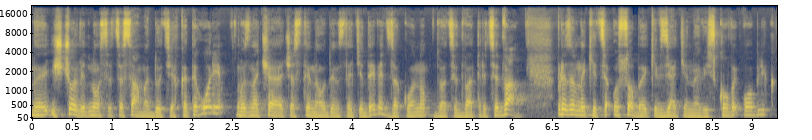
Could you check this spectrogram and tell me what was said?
е, і що відноситься саме до цих категорій, визначає частина 1 статті 9 закону 2232. Призовники це особи, які взяті на військовий облік.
